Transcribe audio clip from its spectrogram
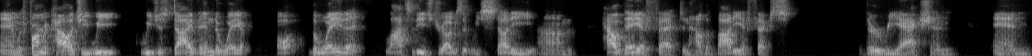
And with pharmacology, we we just dive into way all, the way that lots of these drugs that we study um, how they affect and how the body affects their reaction and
